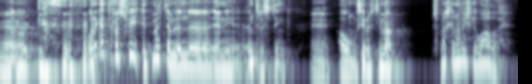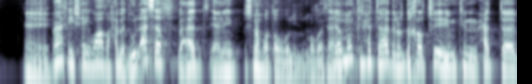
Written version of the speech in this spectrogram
إيه،. وأنا قعدت أحوس فيه كنت مهتم لأنه يعني interesting إيه. أو مثير اهتمام. بس بالأخير ما في شيء واضح. إيه. ما في شيء واضح أبد. وللأسف بعد يعني بس ما أبغى أطول الموضوع ثاني. لا ممكن حتى هذا لو دخلت فيه يمكن حتى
